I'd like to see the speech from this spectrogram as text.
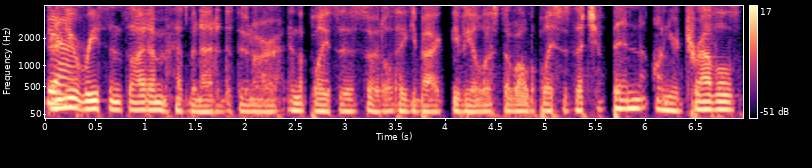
Yeah. A new recents item has been added to Thunar in the places, so it'll take you back, give you a list of all the places that you've been on your travels.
